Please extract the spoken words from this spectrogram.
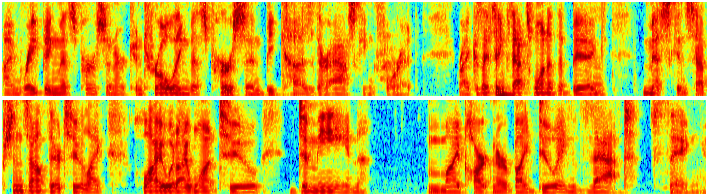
I'm raping this person or controlling this person because they're asking for it. right because i think that's one of the big mm. misconceptions out there too like why would i want to demean my partner by doing that thing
